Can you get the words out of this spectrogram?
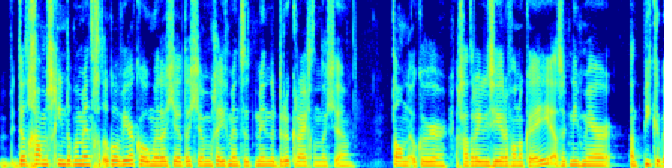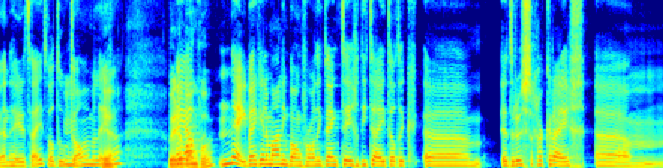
Dat gaat misschien, dat moment gaat ook wel weer komen... dat je, dat je op een gegeven moment het minder druk krijgt... en dat je dan ook weer gaat realiseren van... oké, als ik niet meer aan het pieken ben de hele tijd... wat doe ik Mhm. dan met mijn Ja. leven? Ben je daar Ja, bang voor? Nee, ben ik helemaal niet bang voor. Want ik denk tegen die tijd dat ik ehm, het rustiger krijg... ehm,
